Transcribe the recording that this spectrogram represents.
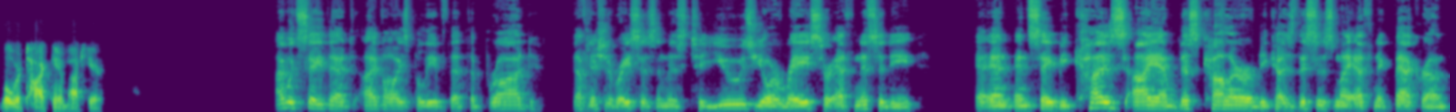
what we're talking about here? I would say that I've always believed that the broad definition of racism is to use your race or ethnicity and, and say, because I am this color or because this is my ethnic background,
